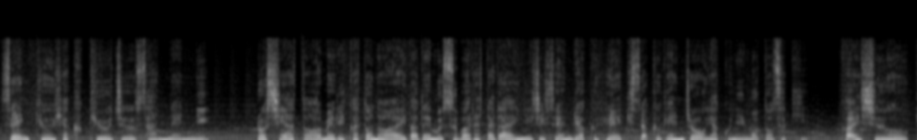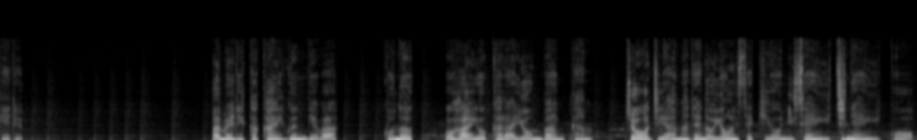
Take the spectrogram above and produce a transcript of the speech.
1993年にロシアとアメリカとの間で結ばれた第二次戦略兵器削減条約に基づき、回収を受ける。アメリカ海軍では、このオハイオから4番艦、ジョージアまでの4隻を2001年以降、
